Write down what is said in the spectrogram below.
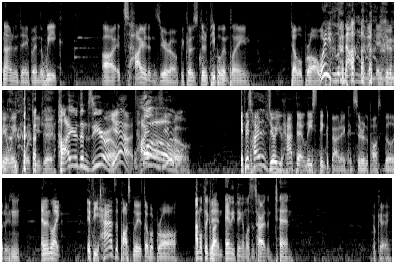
not in the day, but in the week, uh, it's higher than zero because there's people been playing double brawl. What are you nodding and, and giving me a wink for, TJ? higher than zero! Yeah, it's higher Whoa! than zero. If it's higher than zero, you have to at least think about it and consider the possibility. Mhm. And then, like, if he has the possibility of double brawl, I don't think about anything unless it's higher than 10. Okay,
